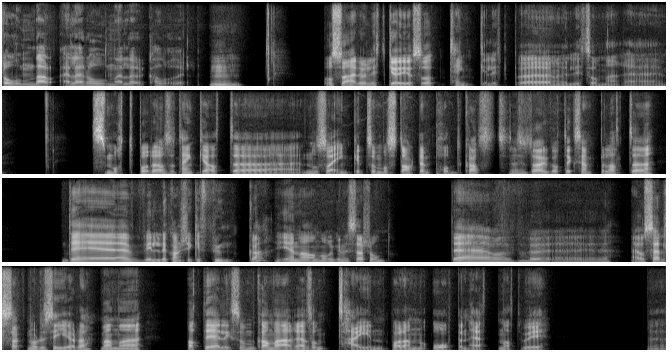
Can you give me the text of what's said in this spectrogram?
rollen der, eller rollen, eller kall det hva du vil. Mm. Og så er det jo litt gøy å tenke litt, eh, litt sånn der eh, smått på det. Og så tenker jeg at eh, noe så enkelt som å starte en podkast, det synes jeg er et godt eksempel. At eh, det ville kanskje ikke funka i en annen organisasjon. Det er jo selvsagt når du sier det, men eh, at det liksom kan være en sånn tegn på den åpenheten at vi eh,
